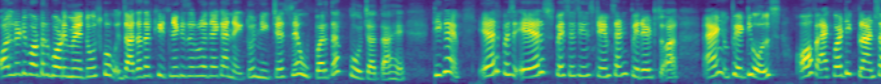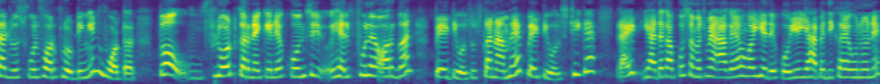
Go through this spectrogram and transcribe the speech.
ऑलरेडी वाटर बॉडी में है तो उसको ज़्यादातर खींचने की ज़रूरत है क्या? नहीं तो नीचे से ऊपर तक पहुँचाता है। ठीक है? Air air spaces in stems and periods and petioles of aquatic plants are useful for floating in water तो फ्लोट करने के लिए कौन सी हेल्पफुल है ऑर्गन पेटियोल्स उसका नाम है पेटियोल्स ठीक है? राइट यहाँ तक आपको समझ में आ गया होगा। ये देखो, ये यहाँ पे दिखा है उन्होंने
